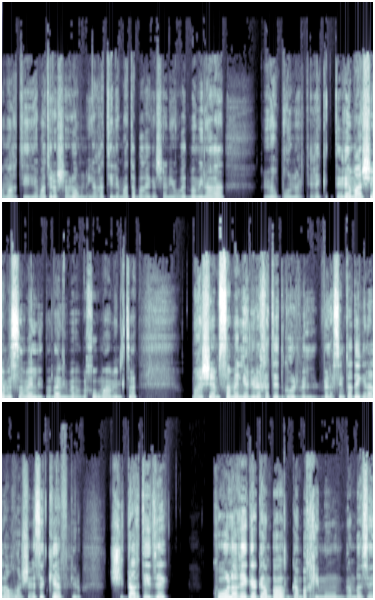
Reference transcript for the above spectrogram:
אמרתי, אמרתי לו, שלום, ירדתי למטה ברגע שאני יורד במנהרה. אני אומר, בואנה, תראה, תראה מה השם מסמן לי, אתה יודע, אני בחור מאמין קצת. מה השם מסמן לי, אני הולך לתת גול ול- ולשים את הדגל על הראש, איזה כיף, כאילו. שידרתי את זה כל הרגע, גם, ב, גם בחימום, גם בזה,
